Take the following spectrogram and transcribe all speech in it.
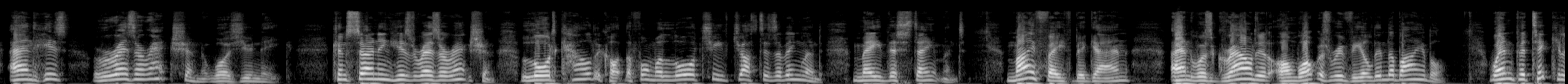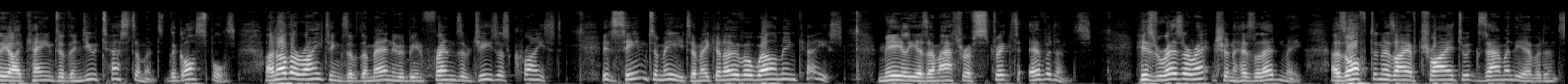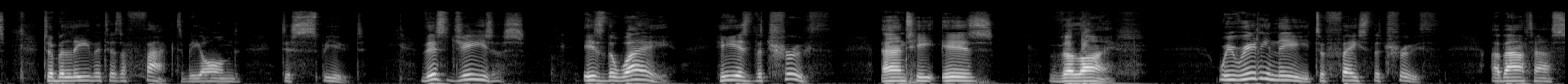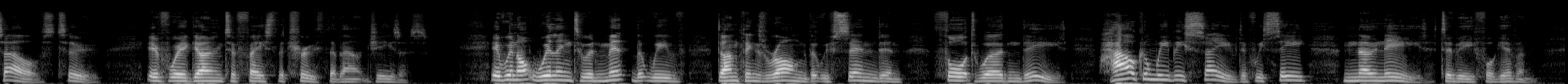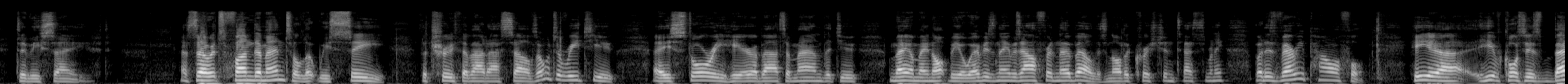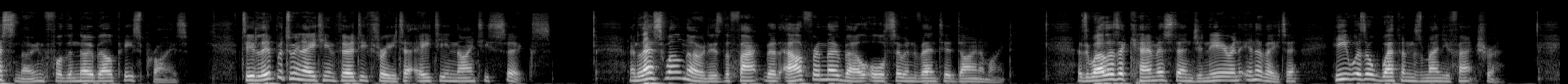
and his resurrection was unique. Concerning his resurrection, Lord Caldecote, the former Lord Chief Justice of England, made this statement My faith began and was grounded on what was revealed in the Bible. When particularly I came to the New Testament, the Gospels, and other writings of the men who had been friends of Jesus Christ, it seemed to me to make an overwhelming case, merely as a matter of strict evidence. His resurrection has led me, as often as I have tried to examine the evidence, to believe it as a fact beyond dispute. This Jesus is the way, He is the truth, and He is the life. We really need to face the truth about ourselves too, if we're going to face the truth about Jesus. If we're not willing to admit that we've done things wrong, that we've sinned in thought, word, and deed, how can we be saved if we see no need to be forgiven, to be saved? And so it's fundamental that we see the truth about ourselves. I want to read to you a story here about a man that you may or may not be aware of. His name is Alfred Nobel. It's not a Christian testimony, but it's very powerful. He, uh, he, of course, is best known for the Nobel Peace Prize. He lived between 1833 to 1896. And less well known is the fact that Alfred Nobel also invented dynamite. As well as a chemist, engineer, and innovator, he was a weapons manufacturer.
